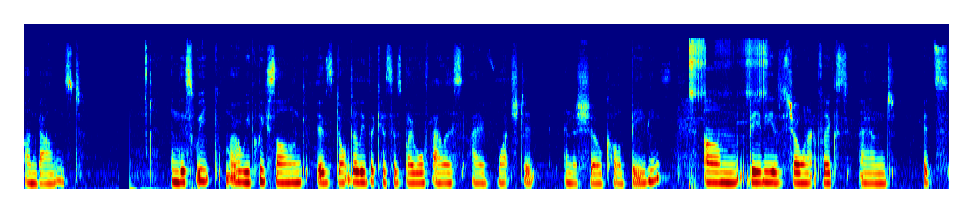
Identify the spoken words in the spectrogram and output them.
unbalanced. And this week, my weekly song is Don't Delete the Kisses by Wolf Alice. I've watched it in a show called Baby. Um, Baby is a show on Netflix and it's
